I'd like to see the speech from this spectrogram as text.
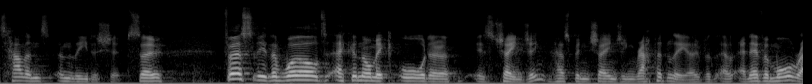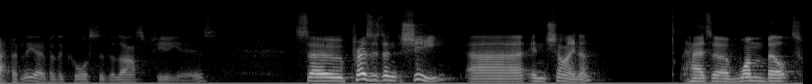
talent and leadership. So, firstly, the world economic order is changing, has been changing rapidly over the, and ever more rapidly over the course of the last few years. So, President Xi uh, in China has a one belt,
